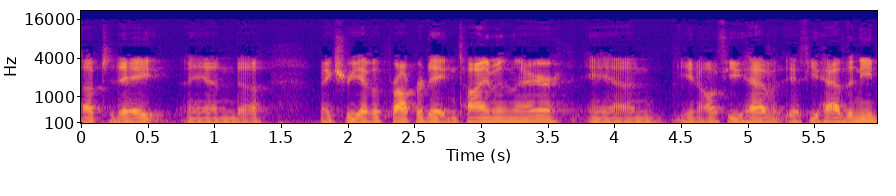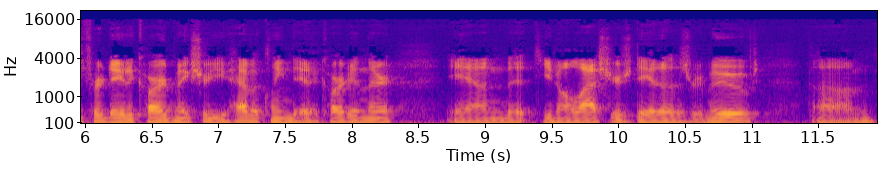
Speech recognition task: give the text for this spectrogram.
up to date and uh, make sure you have the proper date and time in there and you know if you have if you have the need for a data card make sure you have a clean data card in there and that you know last year's data is removed um,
